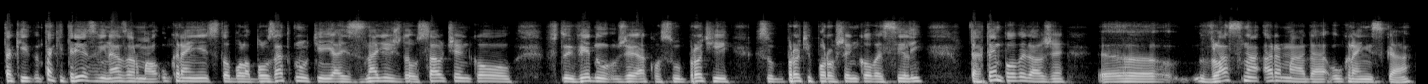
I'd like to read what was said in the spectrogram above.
taký, taký triezvý názor mal Ukrajinec, to bol, bol zatknutý aj s Nadeždou Savčenkovou v, v jednu, že ako sú proti, sú proti sily, tak ten povedal, že uh, vlastná armáda ukrajinská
